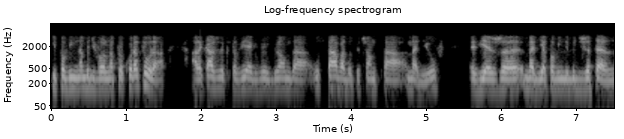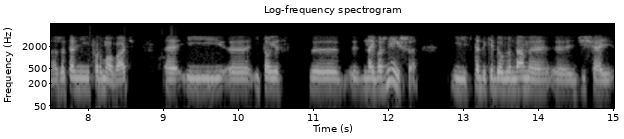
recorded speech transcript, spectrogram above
i powinna być wolna prokuratura ale każdy, kto wie, jak wygląda ustawa dotycząca mediów, wie, że media powinny być rzetelne, rzetelnie informować e, i, e, i to jest e, najważniejsze. I wtedy, kiedy oglądamy dzisiaj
